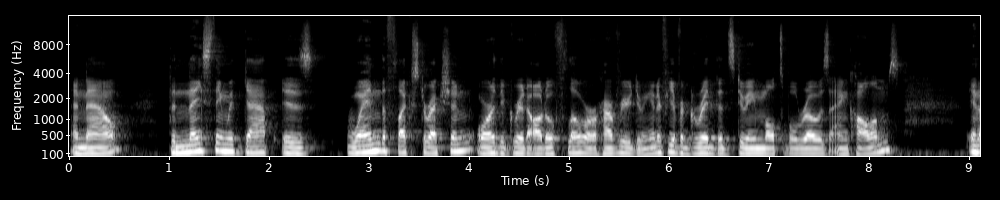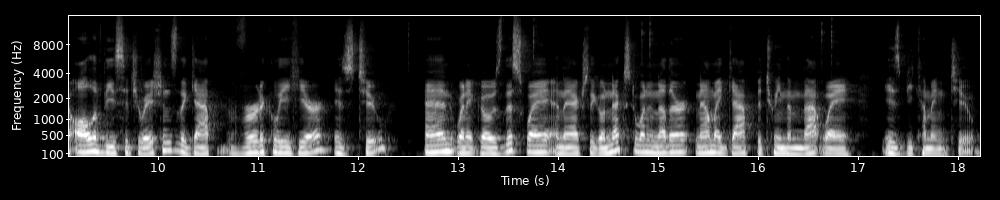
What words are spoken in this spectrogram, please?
And now the nice thing with gap is when the flex direction or the grid auto flow or however you're doing it, if you have a grid that's doing multiple rows and columns, in all of these situations, the gap vertically here is 2 and when it goes this way and they actually go next to one another, now my gap between them that way is becoming two.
